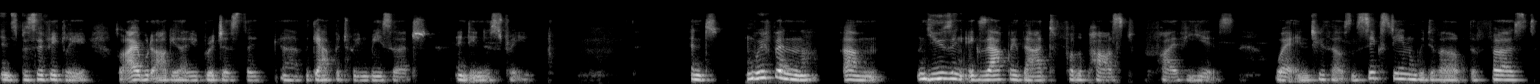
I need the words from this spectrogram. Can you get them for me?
And specifically, so I would argue that it bridges the, uh, the gap between research and industry. And we've been um, using exactly that for the past five years, where in 2016, we developed the first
